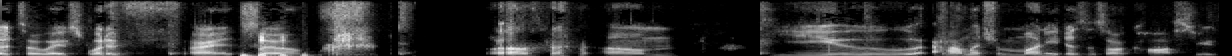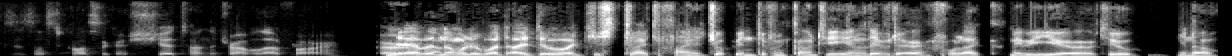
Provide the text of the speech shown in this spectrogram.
it's a waste. What if? All right, so, uh, um, you, how much money does this all cost you? Because this has to cost like a shit ton to travel that far. Yeah, but normally far. what I do, I just try to find a job in a different country and live there for like maybe a year or two, you know,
